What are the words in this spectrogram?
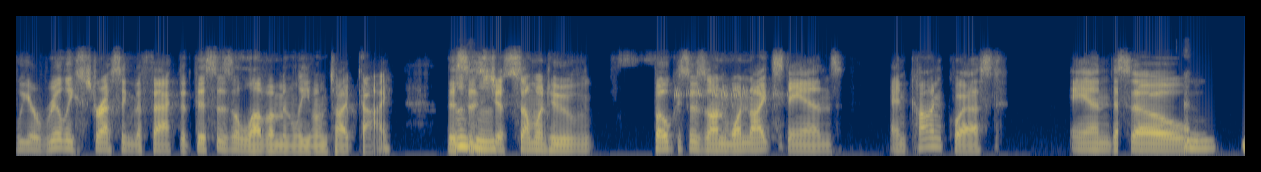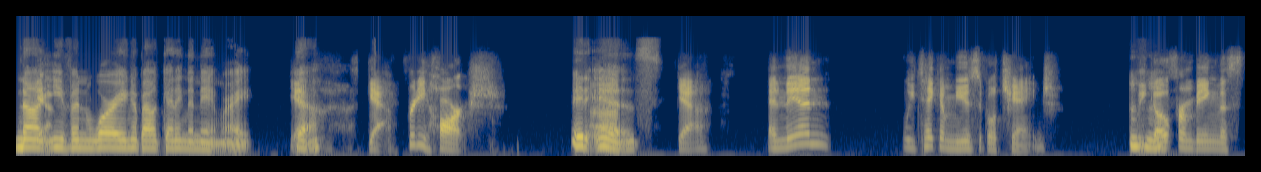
we are really stressing the fact that this is a love him and leave him type guy. This is Mhm. just someone who focuses on one night stands and conquest. And so, And not Yeah. even worrying about getting the name right. yeah, yeah, pretty harsh. It Uh, is. Yeah. And then we take a musical change. We Mhm. go from being this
